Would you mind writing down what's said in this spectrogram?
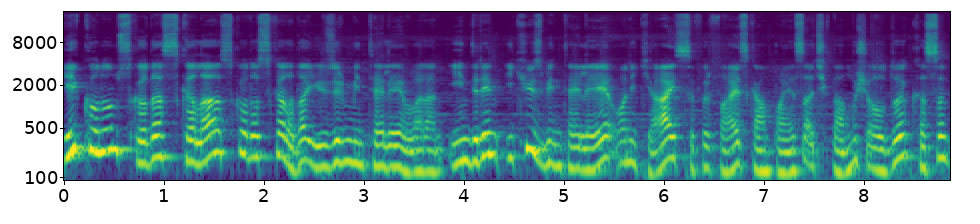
İlk konum Skoda Scala. Skoda Scala'da 120.000 TL'ye varan indirim 200.000 TL'ye 12 ay 0 faiz kampanyası açıklanmış oldu Kasım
